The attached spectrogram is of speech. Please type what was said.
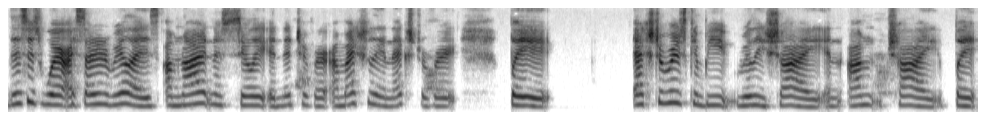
this is where I started to realize I'm not necessarily an introvert. I'm actually an extrovert, but extroverts can be really shy and I'm shy, but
